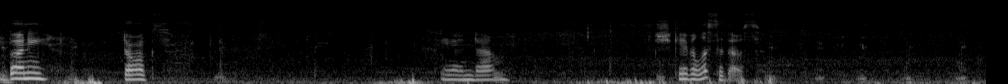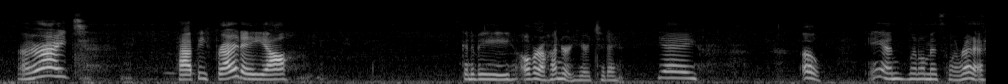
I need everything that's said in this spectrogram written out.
bunny, dogs, and um, she gave a list of those. All right. Happy Friday, y'all. It's to be over 100 here today. Yay. Oh, and little Miss Loretta.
